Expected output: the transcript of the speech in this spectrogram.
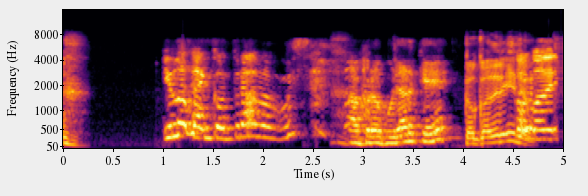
Y los encontrábamos. ¿A procurar qué? Cocodrilo. Cocodrilos.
